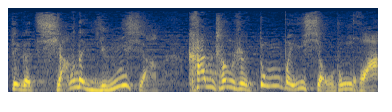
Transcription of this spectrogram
这个强的影响，堪称是东北小中华。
